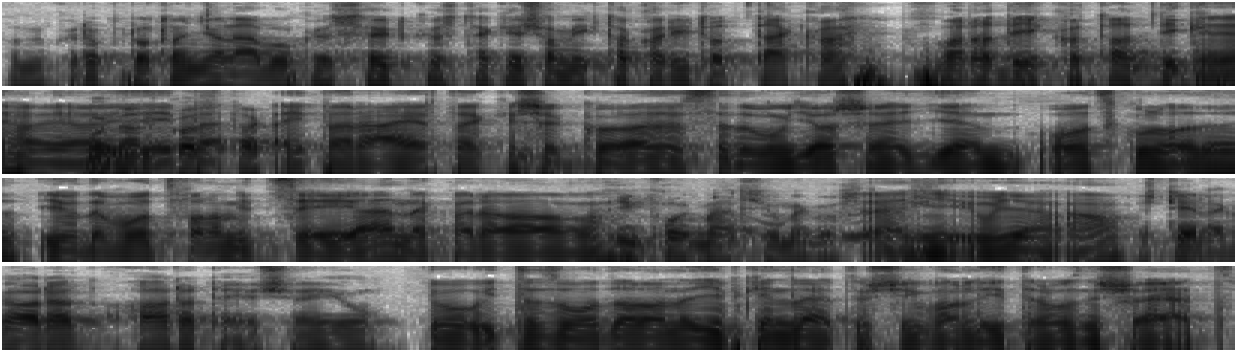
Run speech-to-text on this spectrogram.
amikor a protonjalábok összeütköztek, és amíg takarították a maradékot, addig ja, ja, éppen, éppen, ráértek, és akkor az összedobunk gyorsan egy ilyen old school oldalt. Jó, de volt valami célja ennek, mert a... Információ megosztás. Ennyi, ugye? Ha? És tényleg arra, arra teljesen jó. Jó, itt az oldalon egyébként lehetőség van létrehozni saját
